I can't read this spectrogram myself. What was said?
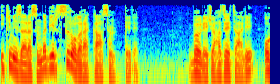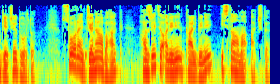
ikimiz arasında bir sır olarak kalsın, dedi. Böylece Hazreti Ali o gece durdu. Sonra Cenab-ı Hak, Hazreti Ali'nin kalbini İslam'a açtı.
